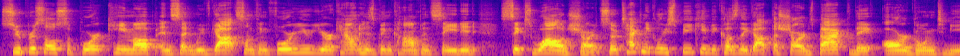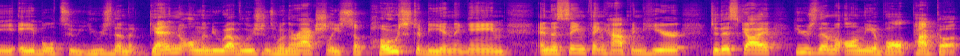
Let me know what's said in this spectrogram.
Supercell support came up and said, we've got something for you. Your account has been compensated six wild shards. So technically speaking, because they got the shards back, they are going to be able to use them again on the new evolutions when they're actually supposed to be in the game. And the same thing happened here to this guy, use them on the Evolved P.E.K.K.A.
